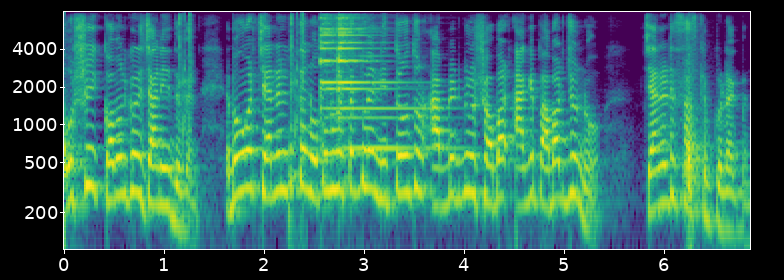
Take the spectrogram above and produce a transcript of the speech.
অবশ্যই কমেন্ট করে জানিয়ে দেবেন। এবং আমার চ্যানেলটিতে নতুন হয়ে থাকলে নিত্য নতুন আপডেটগুলো সবার আগে পাবার জন্য চ্যানেলটি সাবস্ক্রাইব করে রাখবেন।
